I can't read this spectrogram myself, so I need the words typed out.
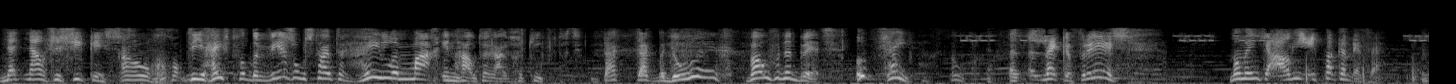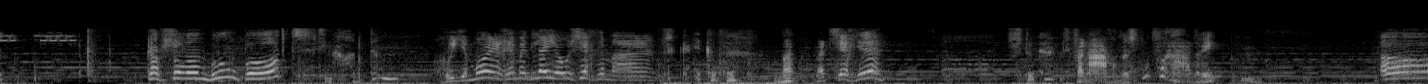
Net nou ze ziek is. Oh god, die heeft van de weersomstuiter hele maaginhoud eruit gekieperd. Dat, dat bedoel ik. Boven het bed. Oeps. Hé, eh, lekker fris. Momentje, Ali, ik pak hem even. Kapsel en bloempot. wat heeft hij nou gedaan? Goedemorgen met Leo, zeg het maar. Eens kijken hoor. Wat, wat zeg je? Stuk uit. Vanavond een spoedvergadering. Oh,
